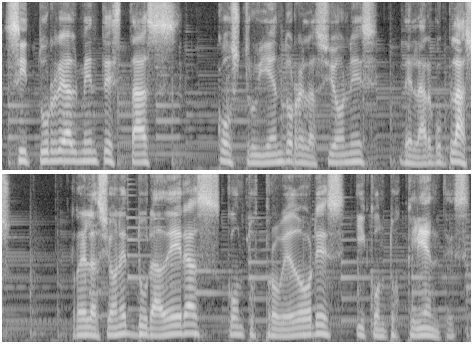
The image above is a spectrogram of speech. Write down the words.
si tú realmente estás construyendo relaciones de largo plazo, relaciones duraderas con tus proveedores y con tus clientes.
